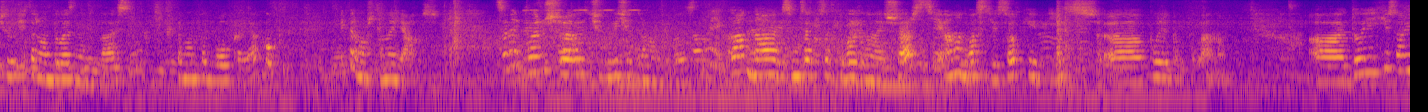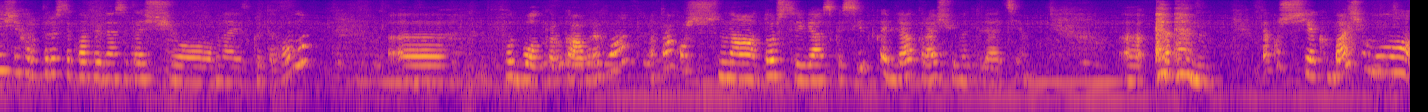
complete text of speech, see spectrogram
чоловічі термобілизна від Лесінг, термофутболка Якоб і термоштани Янус. Це найбільша чоловіча термобілизна, яка на 80% виготовлена із шерсті, а на 20% із е, поліпропилену. Е, До її зовнішніх характеристик варто віднести те, що вона відкрите горло, е, футболка рукав реглан, а також на торсі в'язка сітка для кращої вентиляції. Також, як бачимо,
